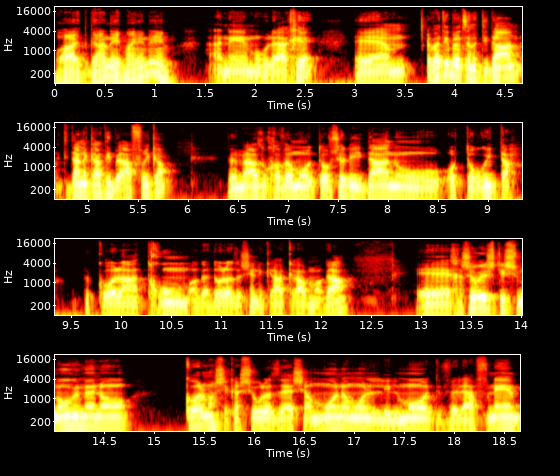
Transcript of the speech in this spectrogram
וואי, דגני, מה העניינים? אני מעולה, אחי. אה, הבאתי בעצם את עידן, את עידן הכרתי באפריקה, ומאז הוא חבר מאוד טוב שלי. עידן הוא אוטוריטה בכל התחום הגדול הזה שנקרא קרב מגע. אה, חשוב לי שתשמעו ממנו כל מה שקשור לזה, יש המון המון ללמוד ולהפנים,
